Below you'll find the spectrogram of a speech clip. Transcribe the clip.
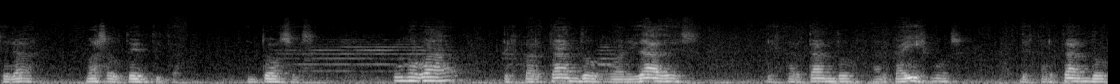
será más auténtica. Entonces, uno va descartando vanidades, descartando arcaísmos, descartando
